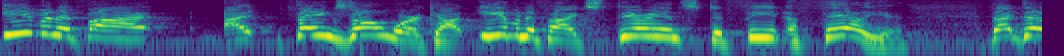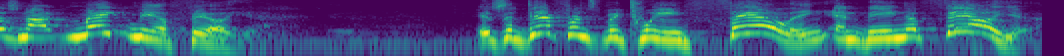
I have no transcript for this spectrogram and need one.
Even if I, I, things don't work out, even if I experience defeat, a failure, that does not make me a failure. It's a difference between failing and being a failure.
